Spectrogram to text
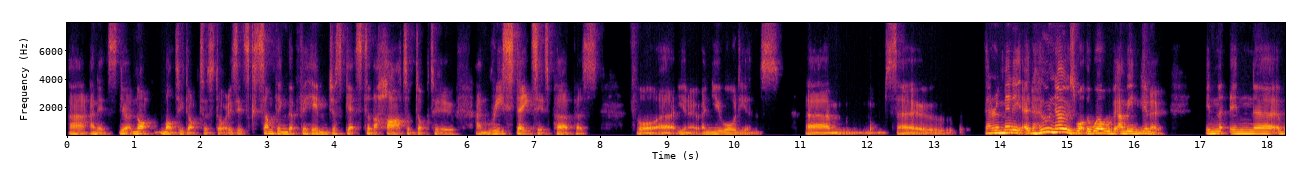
Uh, and it's you know not multi-doctor stories it's something that for him just gets to the heart of doctor who and restates its purpose for uh, you know a new audience um, so there are many and who knows what the world will be i mean you know in in uh,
